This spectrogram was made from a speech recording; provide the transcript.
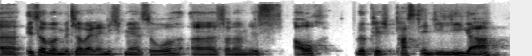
Äh, ist aber mittlerweile nicht mehr so, äh, sondern ist auch wirklich passt in die Liga.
